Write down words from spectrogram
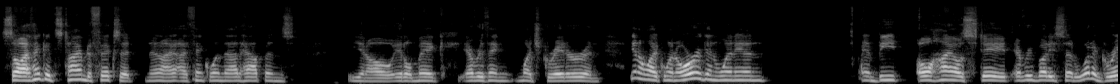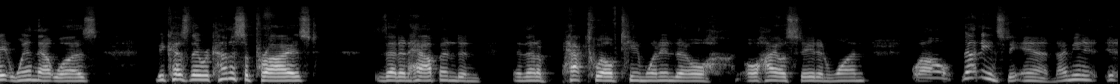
so I think it's time to fix it. And I, I think when that happens, you know, it'll make everything much greater. And you know, like when Oregon went in and beat Ohio State, everybody said, "What a great win that was," because they were kind of surprised that it happened and and then a Pac-12 team went into Ohio State and won. Well, that needs to end. I mean, it, it,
